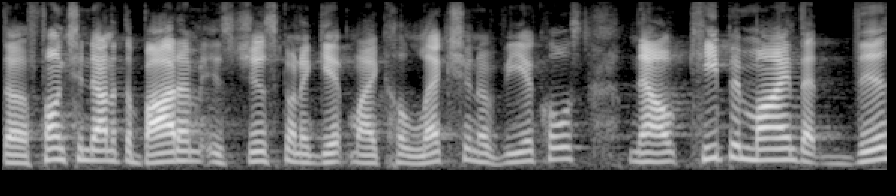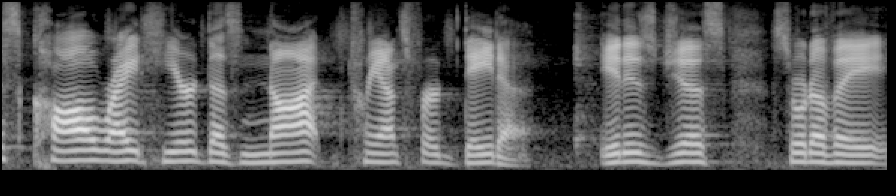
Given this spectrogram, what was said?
The function down at the bottom is just going to get my collection of vehicles. Now, keep in mind that this call right here does not transfer data. It is just sort of a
